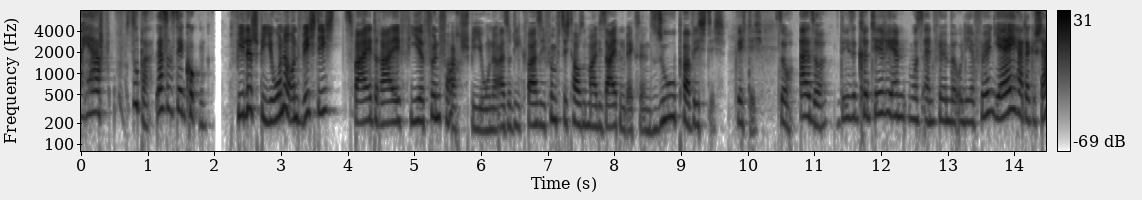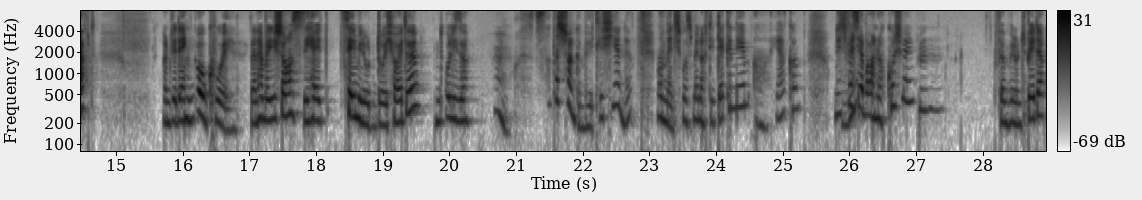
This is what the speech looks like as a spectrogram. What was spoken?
Oh ja, super, lass uns den gucken. Viele Spione und wichtig, zwei, drei, vier, fünffach Spione, also die quasi 50.000 Mal die Seiten wechseln. Super wichtig. Richtig. So, also, diese Kriterien muss ein Film bei Uli erfüllen. Yay, hat er geschafft. Und wir denken, oh cool, dann haben wir die Chance, sie hält zehn Minuten durch heute. Und Uli so, hm, das ist aber schon gemütlich hier, ne? Moment, ich muss mir noch die Decke nehmen. Oh, ja, komm. Und ich will mhm. sie aber auch noch kuscheln. Mhm. Fünf Minuten später.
